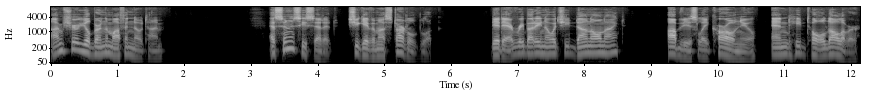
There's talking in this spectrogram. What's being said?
I'm sure you'll burn them off in no time. As soon as he said it, she gave him a startled look. Did everybody know what she'd done all night? Obviously, Carl knew, and he'd told Oliver.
